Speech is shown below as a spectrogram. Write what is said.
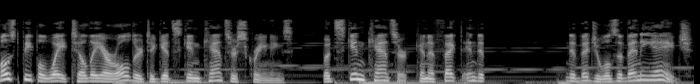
Most people wait till they are older to get skin cancer screenings, but skin cancer can affect indi- individuals of any age.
